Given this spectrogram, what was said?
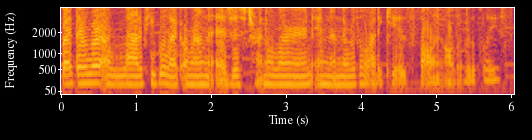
But there were a lot of people like around the edges trying to learn and then there was a lot of kids falling all over the place.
